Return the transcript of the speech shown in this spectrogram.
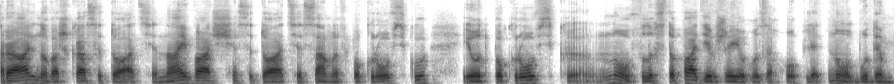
реально важка ситуація. Найважча ситуація саме в Покровську. І от Покровськ, е, ну, в листопаді вже його захоплять. Ну, будемо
